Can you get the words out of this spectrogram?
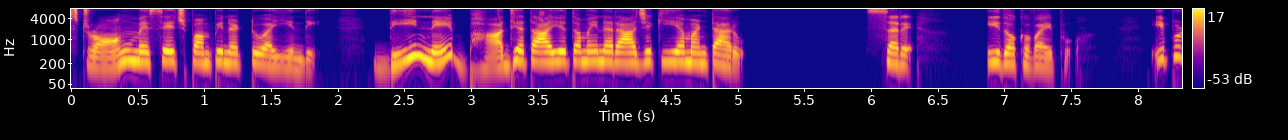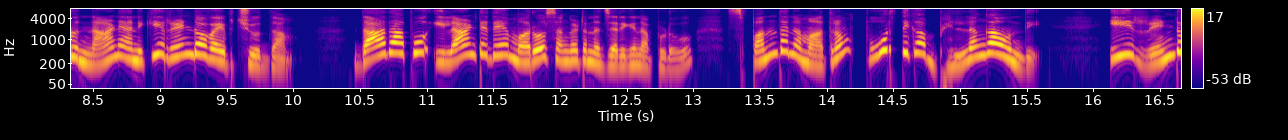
స్ట్రాంగ్ మెసేజ్ పంపినట్టు అయ్యింది. దీన్నే బాధ్యతాయుతమైన రాజకీయమంటారు. సరే ఇదొకవైపు ఇప్పుడు నాణ్యానికి రెండో వైపు చూద్దాం. దాదాపు ఇలాంటిదే మరో సంఘటన జరిగినప్పుడు స్పందన మాత్రం పూర్తిగా భిన్నంగా ఉంది. ఈ రెండు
